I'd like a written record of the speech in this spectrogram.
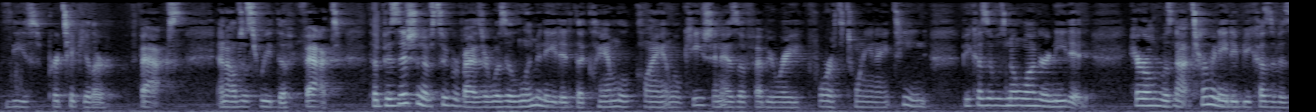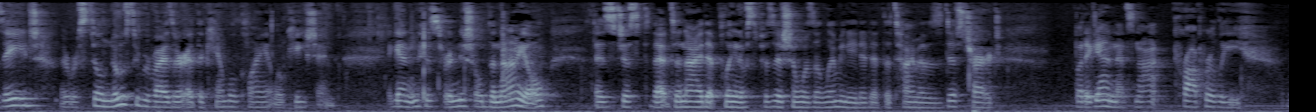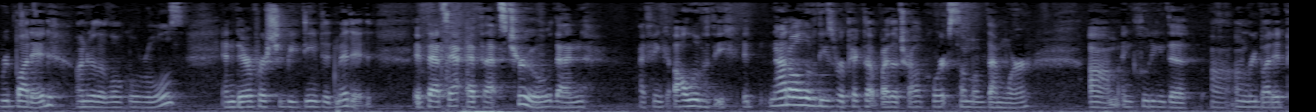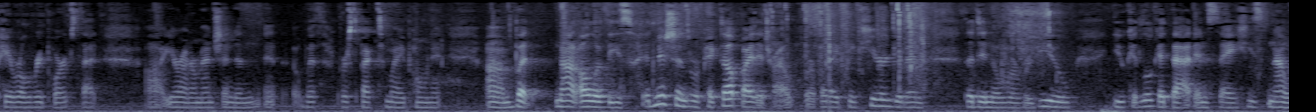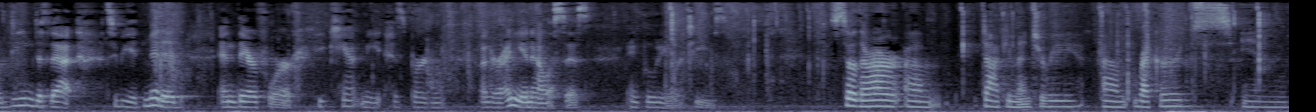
these particular facts. And I'll just read the fact. The position of supervisor was eliminated at the Campbell client location as of February 4th, 2019, because it was no longer needed. Harold was not terminated because of his age. There was still no supervisor at the Campbell client location. Again, his initial denial is just that deny that plaintiff's position was eliminated at the time of his discharge. But again, that's not properly rebutted under the local rules and therefore should be deemed admitted. If that's true, then I think all of the, not all of these were picked up by the trial court. Some of them were, um, including the uh, unrebutted payroll reports that Uh, Your Honor mentioned with respect to my opponent. Um, but not all of these admissions were picked up by the trial court. But I think here, given the de novo review, you could look at that and say he's now deemed that to be admitted and therefore he can't meet his burden under any analysis, including Ortiz. So there are um, documentary um, records in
